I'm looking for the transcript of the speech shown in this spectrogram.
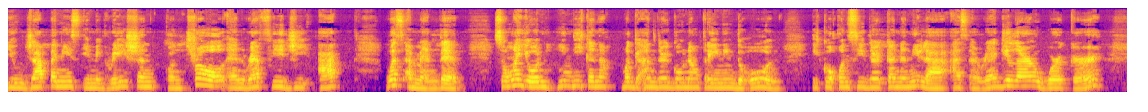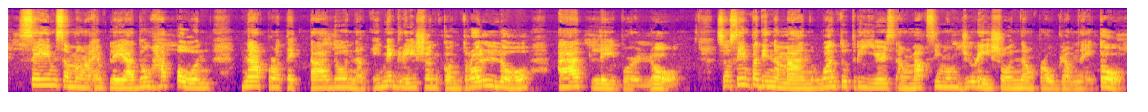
yung Japanese Immigration Control and Refugee Act was amended. So ngayon, hindi ka na mag-undergo ng training doon. Iko-consider ka na nila as a regular worker, same sa mga empleyadong Hapon na protektado ng Immigration Control Law at Labor Law. So same pa din naman, 1 to 3 years ang maximum duration ng program na ito.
